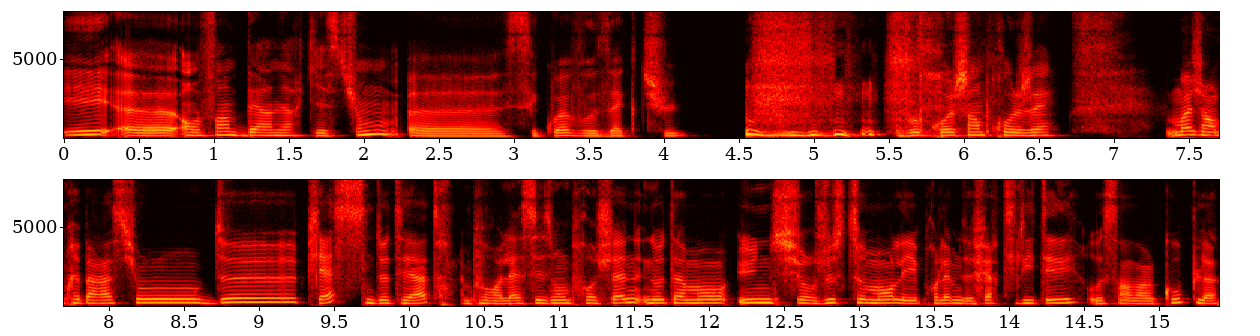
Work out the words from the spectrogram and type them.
Et enfin, dernière question, c'est quoi vos actus? Vos prochains projets moi, j'ai en préparation deux pièces de théâtre pour la saison prochaine, notamment une sur justement les problèmes de fertilité au sein d'un couple.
